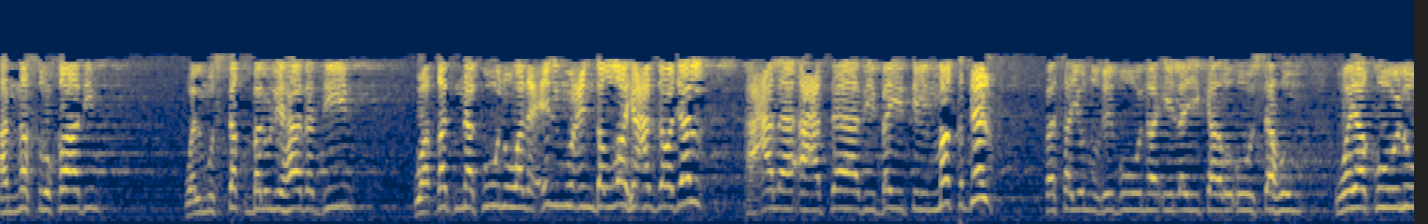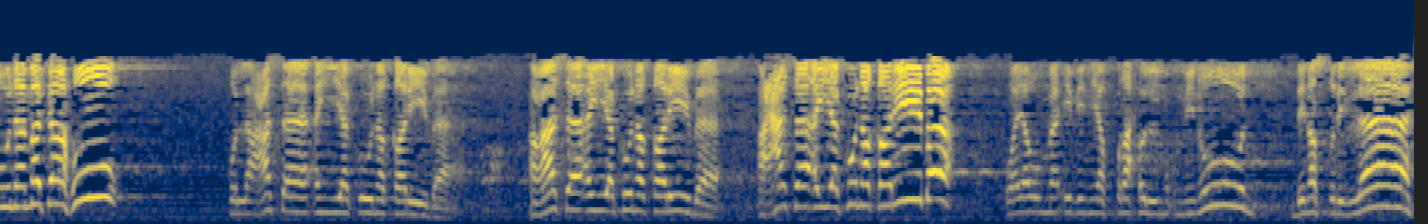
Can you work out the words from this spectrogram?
النصر قادم والمستقبل لهذا الدين وقد نكون والعلم عند الله عز وجل على أعتاب بيت المقدس فسينغضون إليك رؤوسهم ويقولون متى هو؟ قل عسى أن يكون قريبا. عسى أن يكون قريبا. عسى أن يكون قريبا. ويومئذ يفرح المؤمنون بنصر الله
